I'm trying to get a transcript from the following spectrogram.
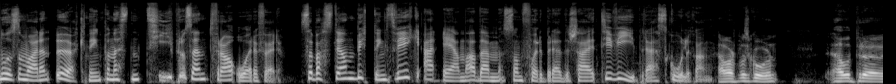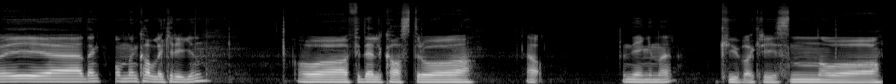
noe som var en økning på nesten 10% fra året før. Sebastian Byttingsvik er en av dem som forbereder seg til videre skolegang. Jeg har vært på skolen. Jeg hadde prøve eh, den, om den kalde krigen. Og Fidel Castro og ja, den gjengen der. Cuba-krisen og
